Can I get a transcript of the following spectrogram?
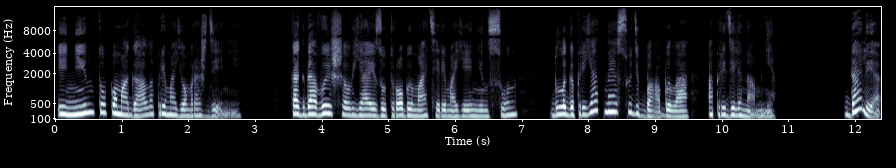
и Нинту помогала при моем рождении. Когда вышел я из утробы матери моей Нинсун, благоприятная судьба была определена мне. Далее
